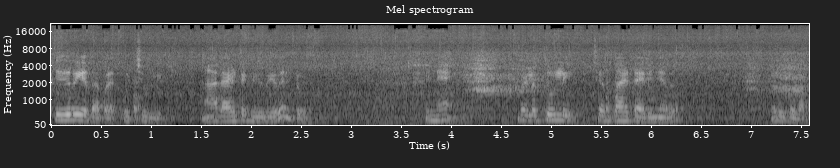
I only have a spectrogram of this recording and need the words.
കീറിയതാണ് കൊച്ചുള്ളി. നാലായിട്ട് കീറിയത് ഇട്ട് കൊടുക്കും. പിന്നെ വെളുത്തുള്ളി ചെറുതായിട്ട് അരിഞ്ഞത് ഒരു കുടം.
